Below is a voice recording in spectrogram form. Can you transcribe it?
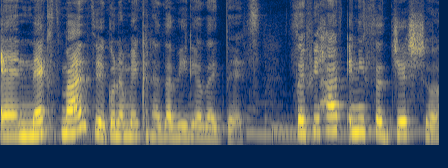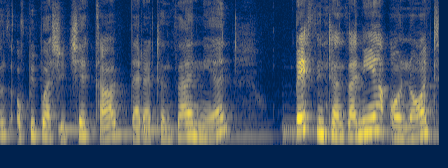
And next month, we're going to make another video like this. So if you have any suggestions of people I should check out that are Tanzanian, based in Tanzania or not,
